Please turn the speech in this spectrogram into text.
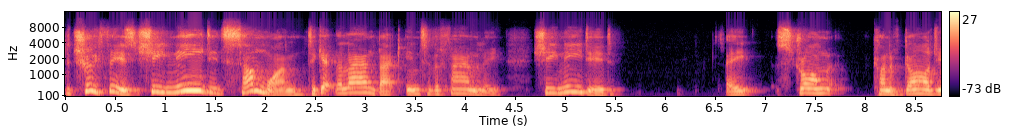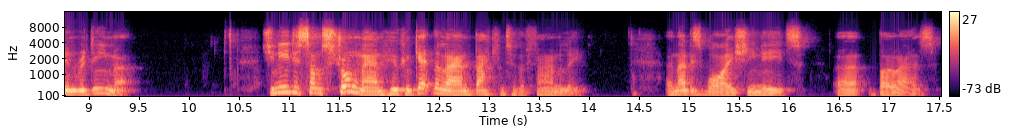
the truth is, she needed someone to get the land back into the family. She needed a strong kind of guardian redeemer. She needed some strong man who can get the land back into the family. And that is why she needs uh, Boaz.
